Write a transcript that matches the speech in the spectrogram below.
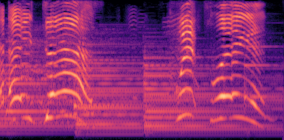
Hey, Dad! Quit playing!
